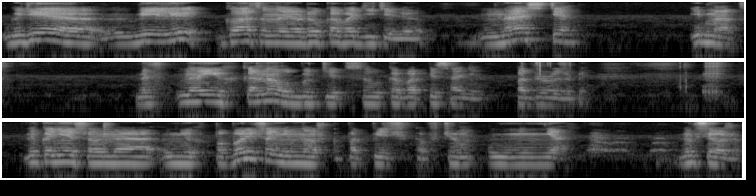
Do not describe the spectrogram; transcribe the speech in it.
где вели классные руководители Настя и Мат. На, на их канал будет ссылка в описании по дружбе. Ну, конечно, на, у них побольше немножко подписчиков, чем у меня. Но все же.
